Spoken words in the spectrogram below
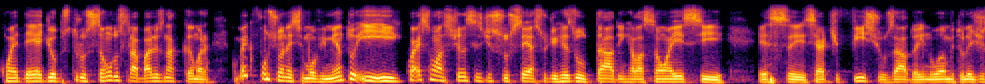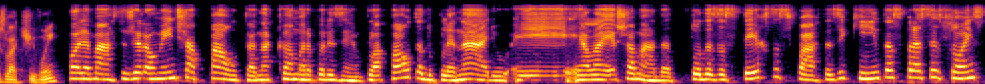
com a ideia de obstrução dos trabalhos na Câmara. Como é que funciona esse movimento e, e quais são as chances de sucesso, de resultado em relação a esse, esse, esse artifício usado aí no âmbito legislativo, hein? Olha, Márcio, geralmente a pauta na Câmara, por exemplo, a pauta do plenário, é, ela é chamada todas as terças, quartas e quintas para sessões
